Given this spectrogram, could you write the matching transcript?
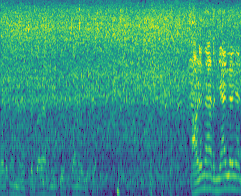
കോഴിക്കോടൊക്കെ മൂത്തപ്പോൾ നടന്നിട്ട് വെക്കാൻ വേണ്ടിയിട്ട്. അവിടെ നടഞ്ഞല്ലോ ഞാൻ.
